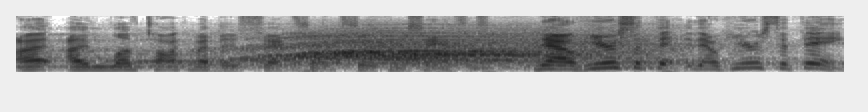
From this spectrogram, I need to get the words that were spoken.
I, I love talking about those exceptional circumstances. Now here's the th- now here's the thing.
